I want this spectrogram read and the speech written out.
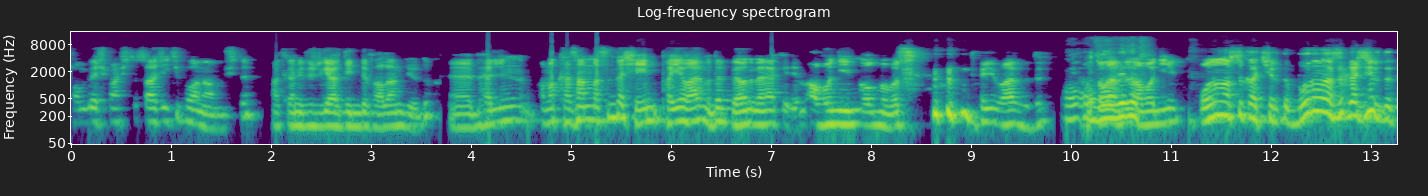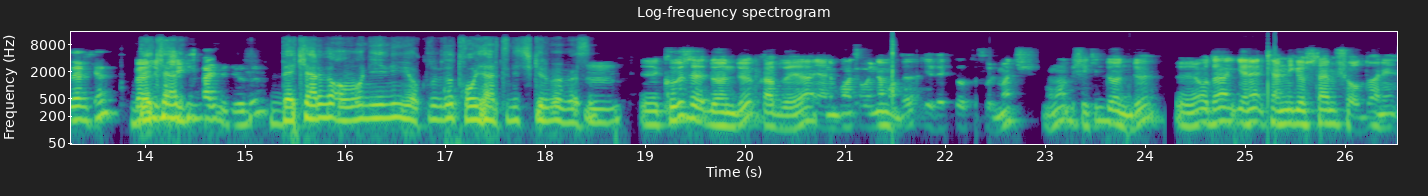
Son 5 maçta sadece 2 puan almıştı. Artık hani rüzgar dindi falan diyorduk. Ee, Berlin ama kazanmasında şeyin payı var mıdır? Ben onu merak ediyorum. Avoni'nin olmaması payı var mıdır? O, olabilir. Avoni onu nasıl kaçırdı? Bunu nasıl kaçırdı derken Berlin Beker, bir şekilde kaybediyordu. Beker ve Avoni'nin yokluğu bir de Toyert'in hiç girmemesi. Hmm. E, Kruse döndü kadroya. Yani bu maç oynamadı. Yedekte oturdu full maç. Ama bir şekilde döndü. E, o da gene kendini göstermiş oldu. Hani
